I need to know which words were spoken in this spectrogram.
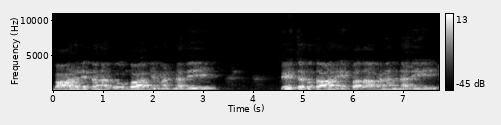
బాలలే తనకు భాగ్యమన్నది. స్వేచ్ఛకు తానే పతాకనన్నది.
